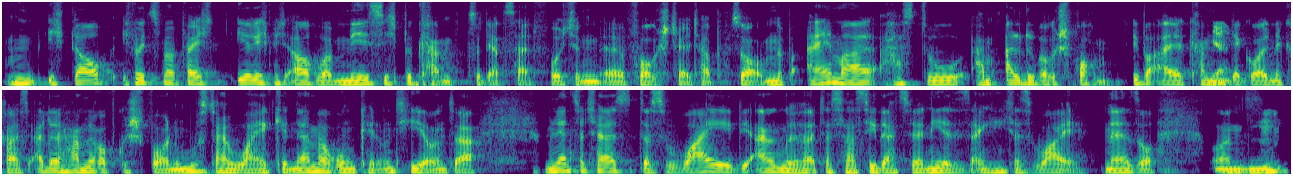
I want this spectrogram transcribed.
hm, ich glaube, ich würde es mal, vielleicht irre ich mich auch, aber mäßig bekannt zu der Zeit, wo ich den äh, vorgestellt habe. So, und auf einmal hast du, haben alle darüber gesprochen. Überall kam ja. der goldene Kreis. Alle haben darauf geschworen, du musst dein Why kennen, dein Warum kennen und hier und da. Und dann total das Why, die angehört hast, hast du gedacht, ja, nee, das ist eigentlich nicht das Why. Ne? So. Und mhm.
